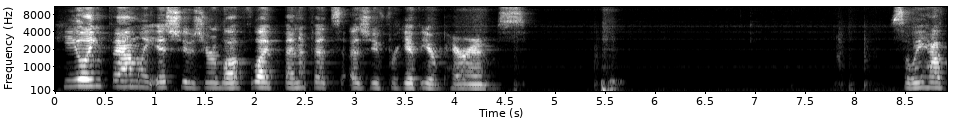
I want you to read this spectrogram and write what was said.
healing family issues, your love life benefits as you forgive your parents. So we have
